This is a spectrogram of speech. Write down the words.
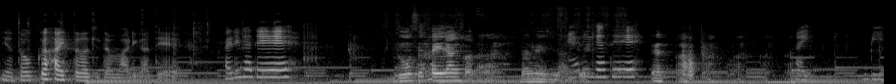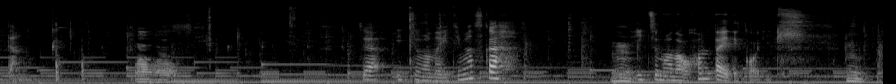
いや毒入っただけでもありがてえ。ありがてえ。どうせ入らんからな。ダメージなんあてりがてえ。はい。ビータン。あわわじゃあいつものいきますか。うん。いつもの本体で攻撃。うん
